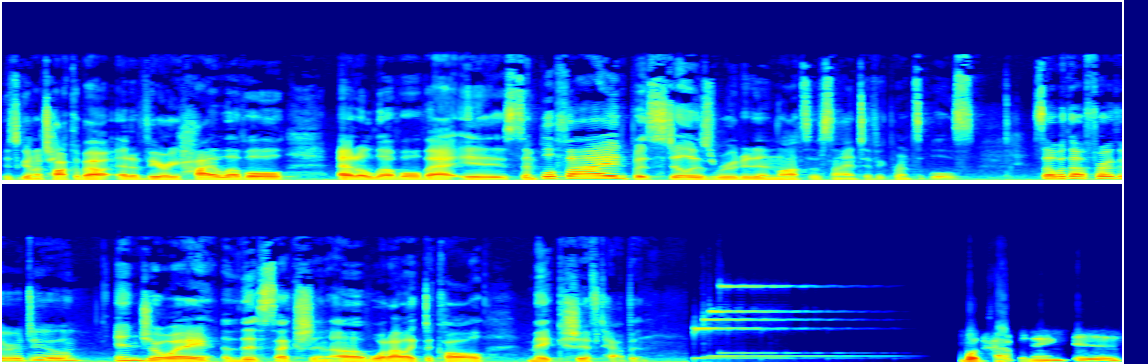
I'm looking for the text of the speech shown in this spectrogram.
is going to talk about at a very high level, at a level that is simplified, but still is rooted in lots of scientific principles. So, without further ado, enjoy this section of what I like to call Make Shift Happen. What's happening is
